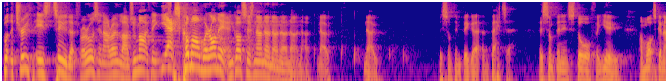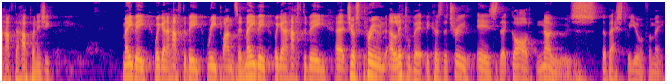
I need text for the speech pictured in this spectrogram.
But the truth is too that for us in our own lives, we might think, yes, come on, we're on it. And God says, no, no, no, no, no, no, no, no. There's something bigger and better. There's something in store for you. And what's going to have to happen is you Maybe we're going to have to be replanted. Maybe we're going to have to be uh, just pruned a little bit because the truth is that God knows the best for you and for me.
